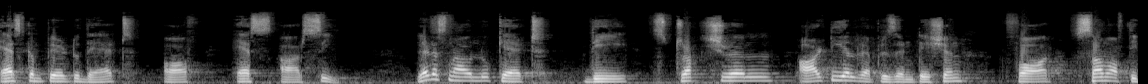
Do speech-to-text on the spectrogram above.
as compared to that of SRC. Let us now look at the structural RTL representation for some of the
